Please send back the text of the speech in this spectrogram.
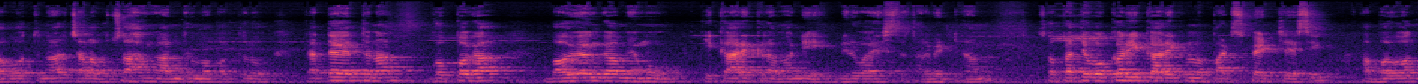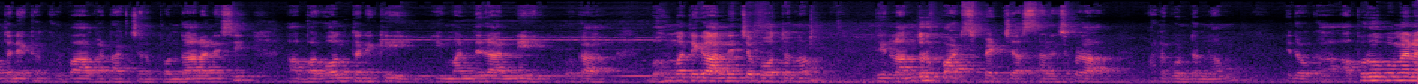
రాబోతున్నారు. చాలా ఉత్సాహంగా అందరూ మా భక్తులు పెద్ద ఎత్తున గొప్పగా భవ్యంగా మేము ఈ కార్యక్రమాన్ని నిర్వహిస్తూ తలబెట్టినాము సో ప్రతి ఒక్కరు ఈ కార్యక్రమంలో పార్టిసిపేట్ చేసి ఆ భగవంతుని యొక్క కృపా కటాక్షను పొందాలనేసి ఆ భగవంతునికి ఈ మందిరాన్ని ఒక బహుమతిగా అందించబోతున్నాం. దీనిలో అందరూ పార్టిసిపేట్ చేస్తారనేసి కూడా అనుకుంటున్నాము ఇది ఒక అపురూపమైన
